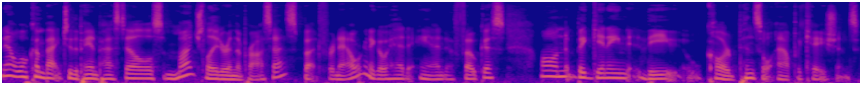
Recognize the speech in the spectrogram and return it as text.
Now we'll come back to the pan pastels much later in the process, but for now we're going to go ahead and focus on beginning the colored pencil applications.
